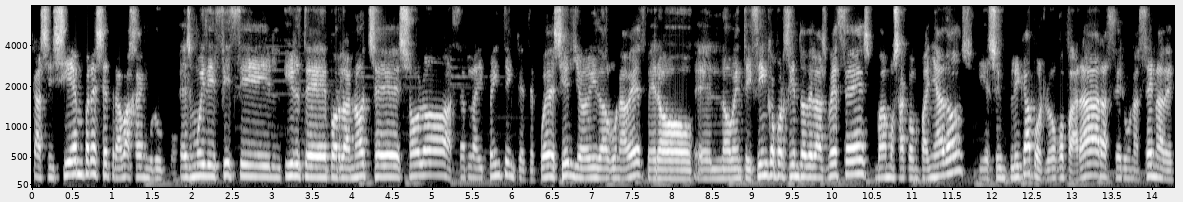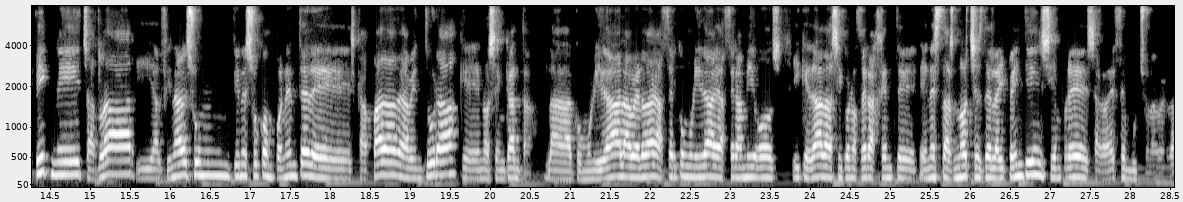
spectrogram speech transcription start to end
casi siempre se trabaja en grupo. Es muy difícil irte por la noche solo a hacer light painting, que te puedes ir, yo he ido alguna vez, pero el 95% de las veces vamos acompañados y eso implica pues luego parar, hacer una cena de picnic, charlar y al final es un, tiene su componente de escapada, de aventura que nos encanta. La comunidad, la verdad, hacer comunidad y hacer amigos y quedadas y conocer a gente en estas noches de light painting siempre se agradece mucho, la verdad.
